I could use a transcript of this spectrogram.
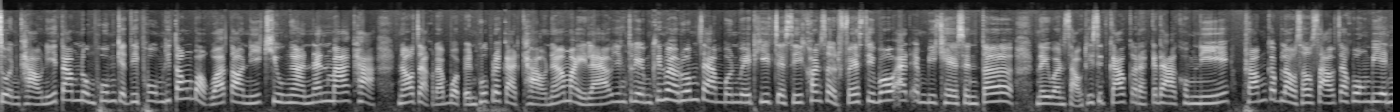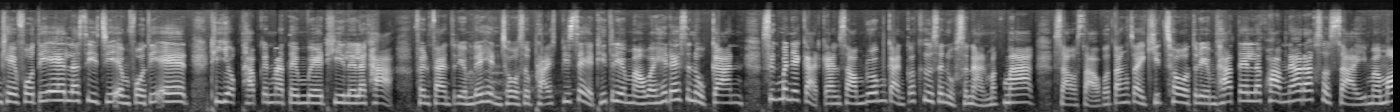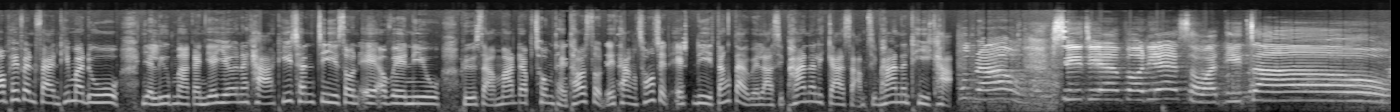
ส่วนข่าวนี้ตามหนุ่มภูมิเกียรติภูมิที่ต้องบอกว่าตอนนี้คิวงานแน่นมากค่ะ นอกจากรับบทเป็นผู้ประกาศข่าวหน้าใหม่แล้ว ยังเตรียมขึ้นมาร่วมแจมบนเวทีเจซีคอนเสิร์ตเฟสติวัล at MBK Center ในวันเสาร์ที่ 19 กรกฎาคมนี้ พร้อมกับเหล่าสาวๆ จากวง BNK48 และ CGM48 ที่ยกทัพกันมาเต็มเวทีเลยล่ะค่ะ แฟนๆ เตรียมได้เห็นโชว์เซอร์ไพรส์พิเศษที่เตรียมมาไว้ให้ได้สนุกกัน ซึ่งบรรยากาศการซ้อมร่วมกันก็คือสนุกสนานมากๆ สาวๆก็ตั้งใจคิดโชว์เตรียมท่าเต้นและความน่ารักสดใสมามอบให้แฟนๆที่มาดู อย่าลืมมากันเยอะๆนะคะ ที่ชั้น G โซน A Avenue หรือสามารถรับชมถ่ายทอดสดได้ทางช่อง 7 HD ตั้งแต่เวลา 15 นาฬิกา 35 นาทีค่ะ พวกเรา CGM48 สวัสดีเจ้า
